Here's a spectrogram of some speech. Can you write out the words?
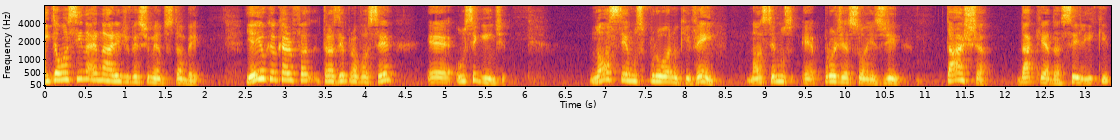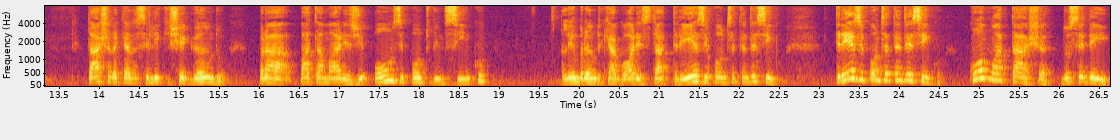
Então, assim na, na área de investimentos também. E aí o que eu quero trazer para você é o seguinte: nós temos para o ano que vem, nós temos é, projeções de taxa da queda Selic, taxa da queda Selic chegando para patamares de 11,25, lembrando que agora está 13,75. 13,75. Como a taxa do CDI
